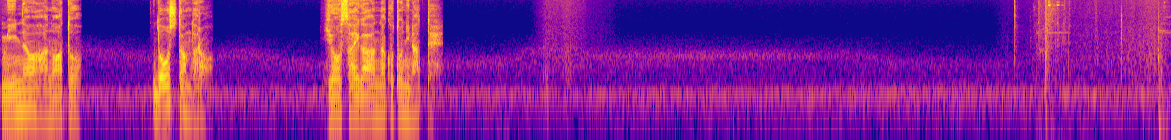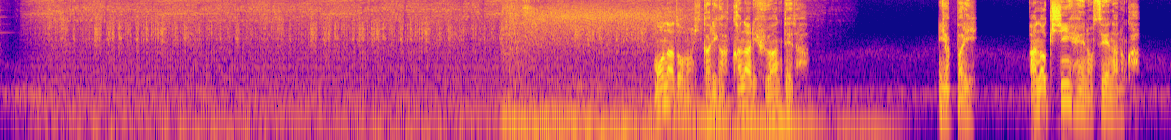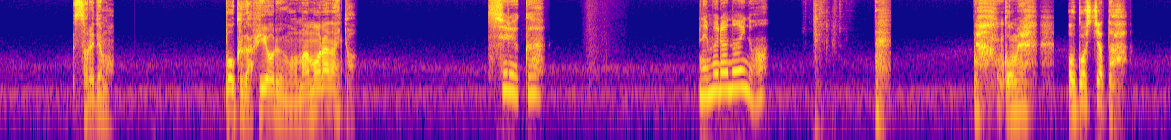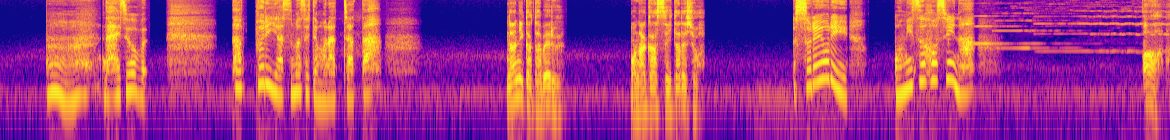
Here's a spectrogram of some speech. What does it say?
みんなはあの後どうしたんだろう？要塞があんなことになって。モナドの光がかなり不安定だ。やっぱりあの鬼神兵のせいなのか？それでも僕がフィオルンを守らないと。シルク眠らないの？ごめん。起こしちゃった。ううん大丈夫。たっぷり休ませてもらっちゃった。何か食べる？お腹空いたでしょ。それよりお水欲しいな。ああ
